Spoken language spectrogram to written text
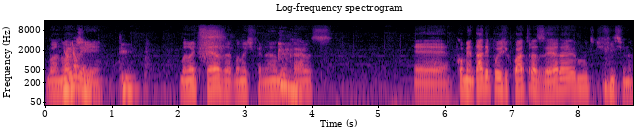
Boa noite. Boa noite, César. Boa noite, Fernando, Carlos. É, comentar depois de 4 a 0 é muito difícil, né?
